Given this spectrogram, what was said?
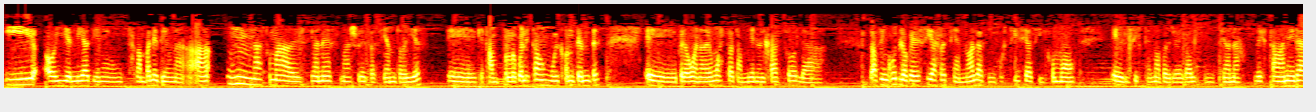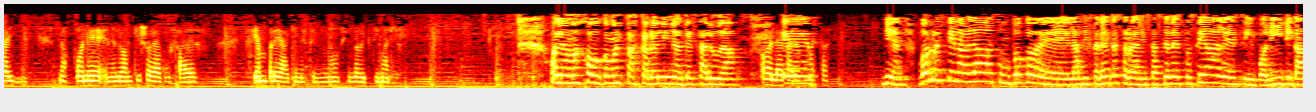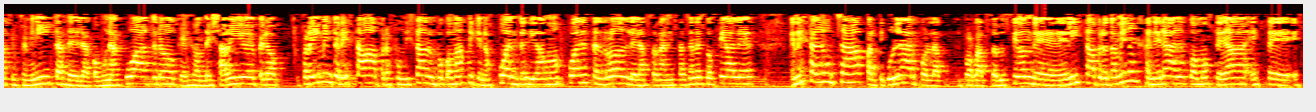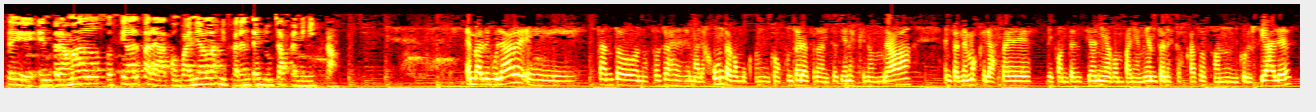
y hoy en día tiene esta campaña tiene una, una suma de adhesiones mayores a 110, eh, que están, por lo cual estamos muy contentes. Eh, pero bueno, demuestra también el caso la lo que decías recién, ¿no? Las injusticias y cómo el sistema patriarcal funciona de esta manera y nos pone en el banquillo de acusados siempre a quienes terminamos siendo victimarios. Hola Majo, ¿cómo estás? Carolina te saluda. Hola, Carolina, ¿cómo eh, estás? Bien, vos recién hablabas un poco de las diferentes organizaciones sociales y políticas y feministas de la Comuna 4, que es donde ella vive, pero por ahí me interesaba profundizar un poco más y que nos cuentes, digamos, cuál es el rol de las organizaciones sociales en esta lucha particular por la, por la absolución de, Elisa, pero también en general cómo se da este, este entramado social para acompañar las diferentes luchas feministas. En particular, eh, tanto nosotras desde Malajunta como con el conjunto de las organizaciones que nombraba, entendemos que las redes de contención y acompañamiento en estos casos son cruciales.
